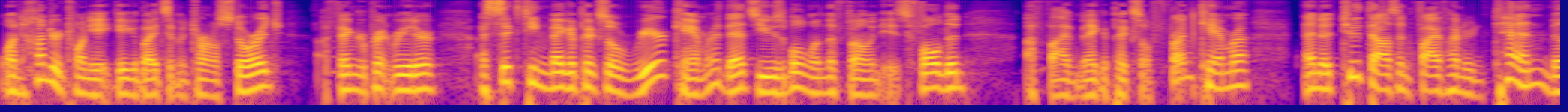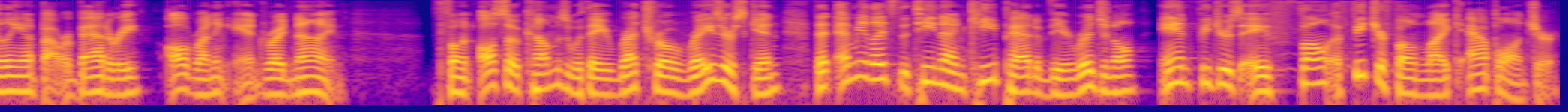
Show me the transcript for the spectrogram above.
128 gigabytes of internal storage, a fingerprint reader, a 16 megapixel rear camera that's usable when the phone is folded, a 5 megapixel front camera, and a 2510 milliamp hour battery, all running Android 9. The phone also comes with a retro Razr skin that emulates the T9 keypad of the original and features a, phone, a feature phone like app launcher.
